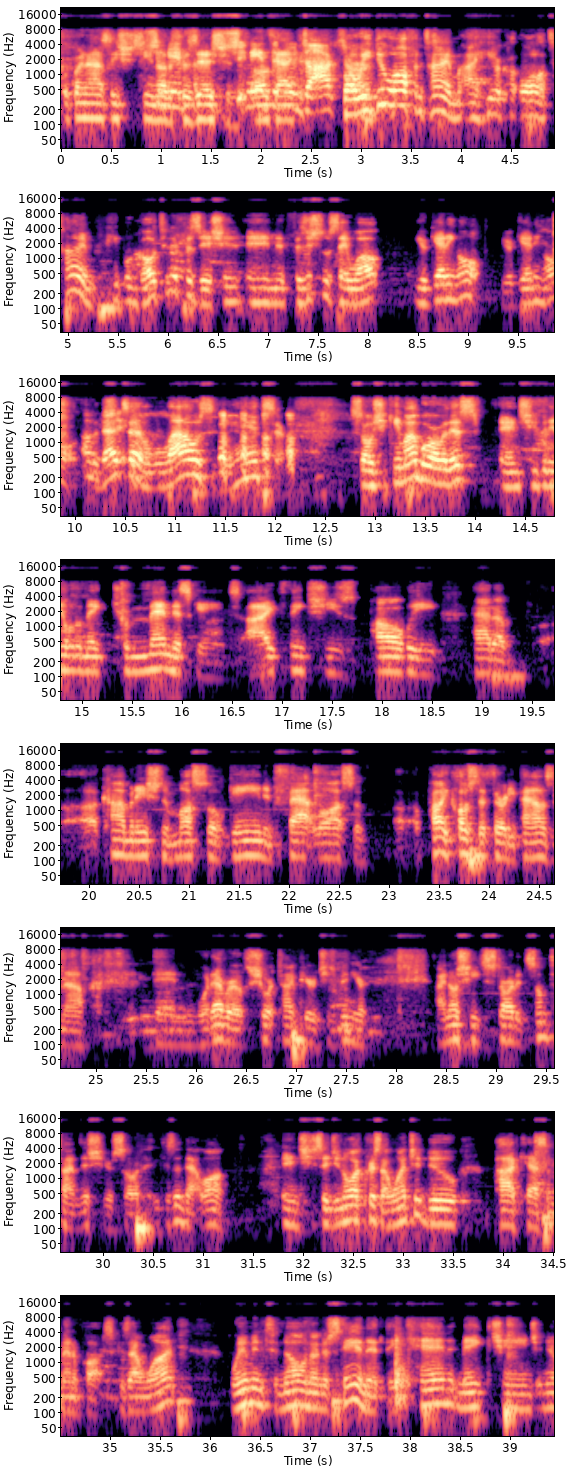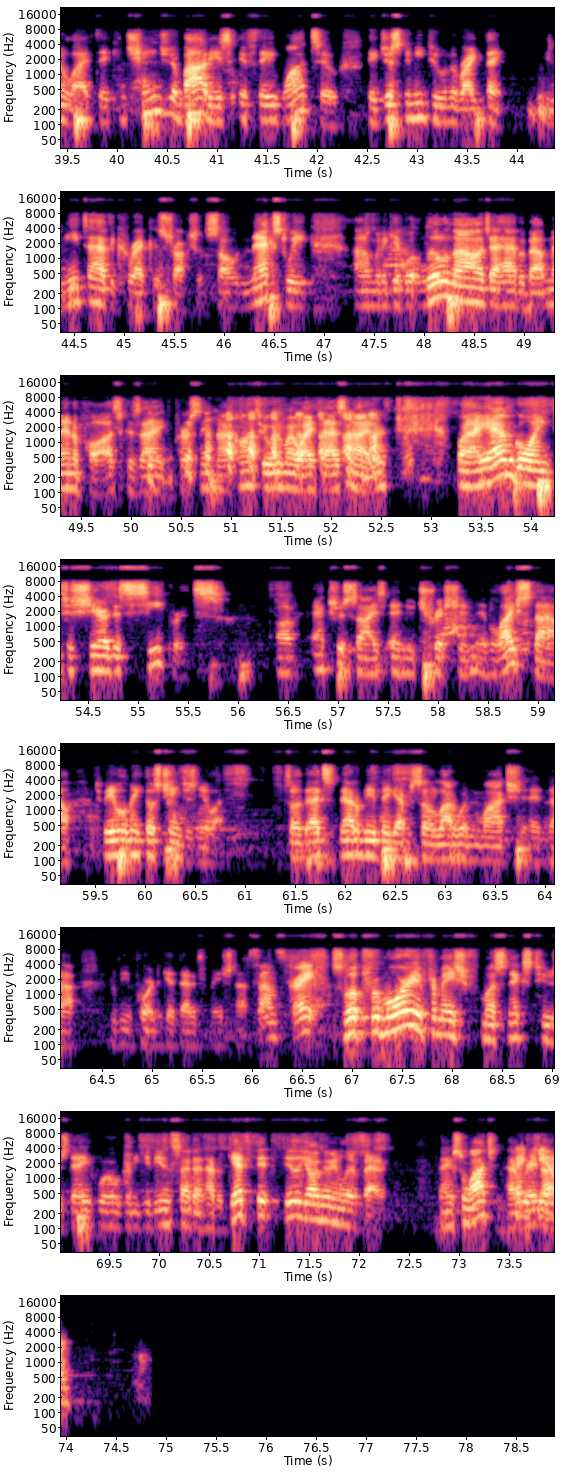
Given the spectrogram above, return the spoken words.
But quite honestly, she's seen She other needs- physicians. She needs okay? a new doctor. But we do oftentimes, I hear all the time, people go to their physician and the physician will say, well, you're getting old. You're getting old. Oh, that's shit. a lousy answer. So she came on board with this and she's been able to make tremendous gains. I think she's probably had a, a combination of muscle gain and fat loss of probably close to 30 pounds now mm-hmm. in whatever short time period she's been here. I know she started sometime this year, so it isn't that long. And she said, you know what, Chris, I want you to do a podcast on menopause because I want women to know and understand that they can make change in their life. They can change their bodies if they want to. They just need to do the right thing. You need to have the correct instructions. So next week, I'm going to give what little knowledge I have about menopause because I personally have not gone through it, and my wife hasn't either. But I am going to share the secrets of exercise and nutrition and lifestyle to be able to make those changes in your life. So that's that'll be a big episode. A lot of women watch, and uh, it'll be important to get that information out. Sounds great. So look for more information from us next Tuesday, where we're going to give you insight on how to get fit, feel younger, and live better. Thanks for watching. Have a great you. night.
